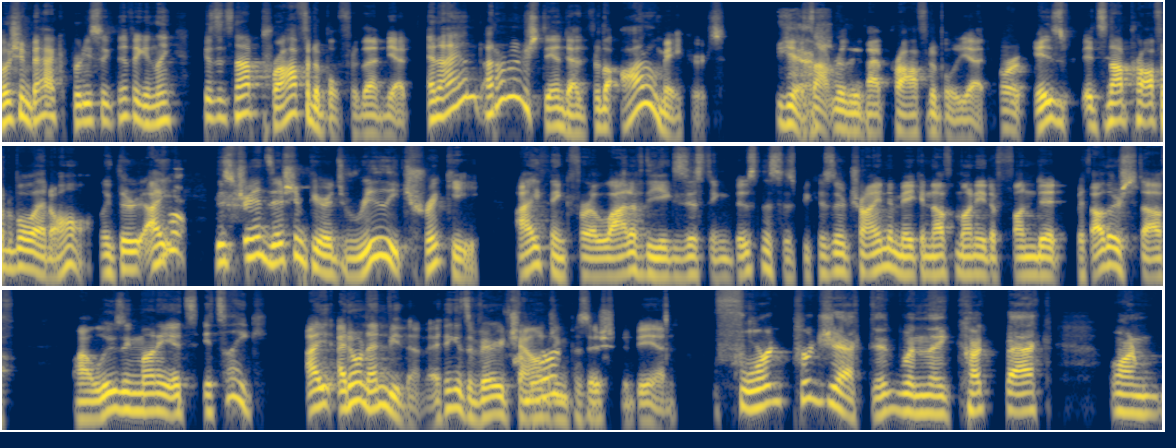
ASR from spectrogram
pushing back pretty significantly because it's not profitable for them yet and I I don't understand that for the automakers yeah it's not really that profitable yet or is it's not profitable at all like there I well, this transition period's really tricky I think, for a lot of the existing businesses because they're trying to make enough money to fund it with other stuff while losing money. It's it's like I, I don't envy them. I think it's a very challenging Ford, position to be in. Ford projected when they cut back on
